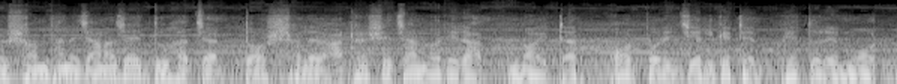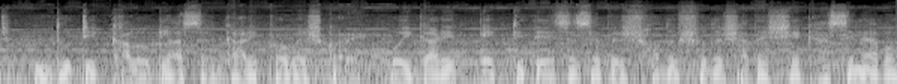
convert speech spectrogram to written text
অনুসন্ধানে জানা যায় দু হাজার দশ সালের আঠাশে জানুয়ারি রাত নয়টার পরপরই জেল গেটের ভেতরে মোট দুটি কালো গ্লাসের গাড়ি প্রবেশ করে। ওই গাড়ির একটিতে এসএসএফ এর সদস্যদের সাথে শেখ হাসিনা এবং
